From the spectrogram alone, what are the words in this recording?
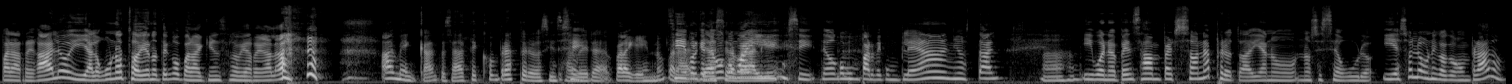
para regalo y algunos todavía no tengo para quién se lo voy a regalar. Ay, me encanta. O sea, haces compras pero sin Sí. saber a- para quién, ¿no? Para, sí, porque tengo como ahí, sí, tengo como un par de cumpleaños, tal. Ajá. Y bueno, he pensado en personas, pero todavía no, no sé seguro. Y eso es lo único que he comprado.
